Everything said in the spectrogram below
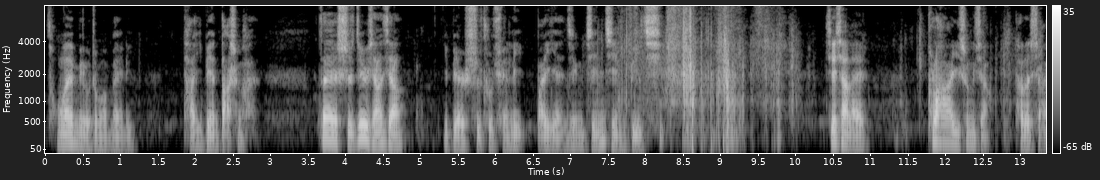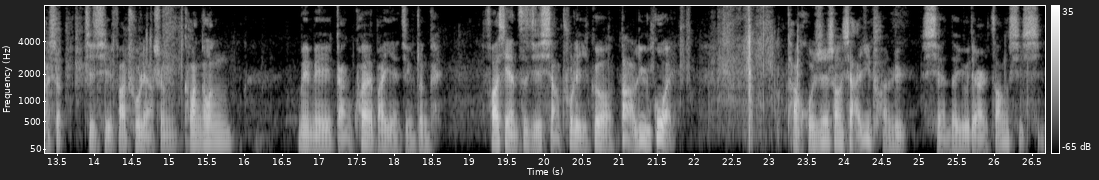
从来没有这么卖力。他一边大声喊。再使劲想想，一边使出全力，把眼睛紧紧闭起。接下来，扑啦一声响，他的想象机器发出两声“咔啷咔啷”。妹妹赶快把眼睛睁开，发现自己想出了一个大绿怪。它浑身上下一团绿，显得有点脏兮兮，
